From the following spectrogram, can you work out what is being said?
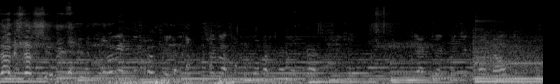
Jak zawsze Powiem tylko tyle. Trzeba spróbować chociaż raz w życiu. Jak będzie to wspomnę.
